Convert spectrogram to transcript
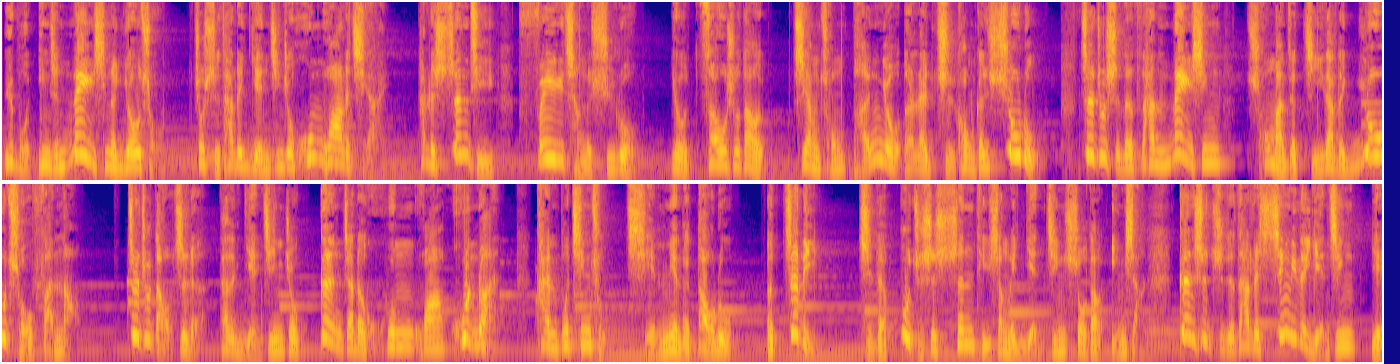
约伯因着内心的忧愁，就使他的眼睛就昏花了起来。他的身体非常的虚弱，又遭受到这样从朋友而来指控跟羞辱，这就使得他的内心充满着极大的忧愁烦恼，这就导致了他的眼睛就更加的昏花混乱，看不清楚前面的道路。而这里指的不只是身体上的眼睛受到影响，更是指着他的心里的眼睛也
